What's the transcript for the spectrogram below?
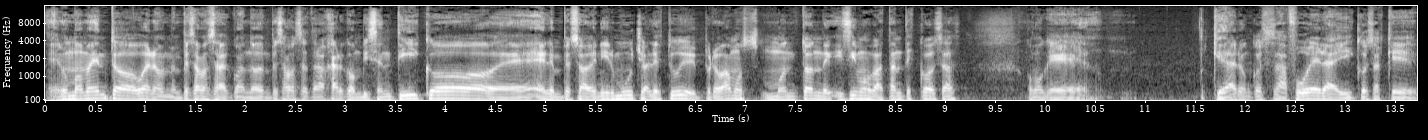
En un momento, bueno, empezamos a, cuando empezamos a trabajar con Vicentico, eh, él empezó a venir mucho al estudio y probamos un montón de, hicimos bastantes cosas, como que quedaron cosas afuera y cosas que,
